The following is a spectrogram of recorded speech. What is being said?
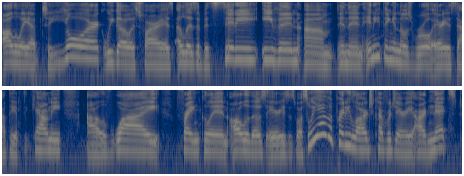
all the way up to York. We go as far as Elizabeth City, even, um, and then anything in those rural areas, Southampton County, Isle of Wight, Franklin, all of those areas as well. So we have a pretty large coverage area. Our next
